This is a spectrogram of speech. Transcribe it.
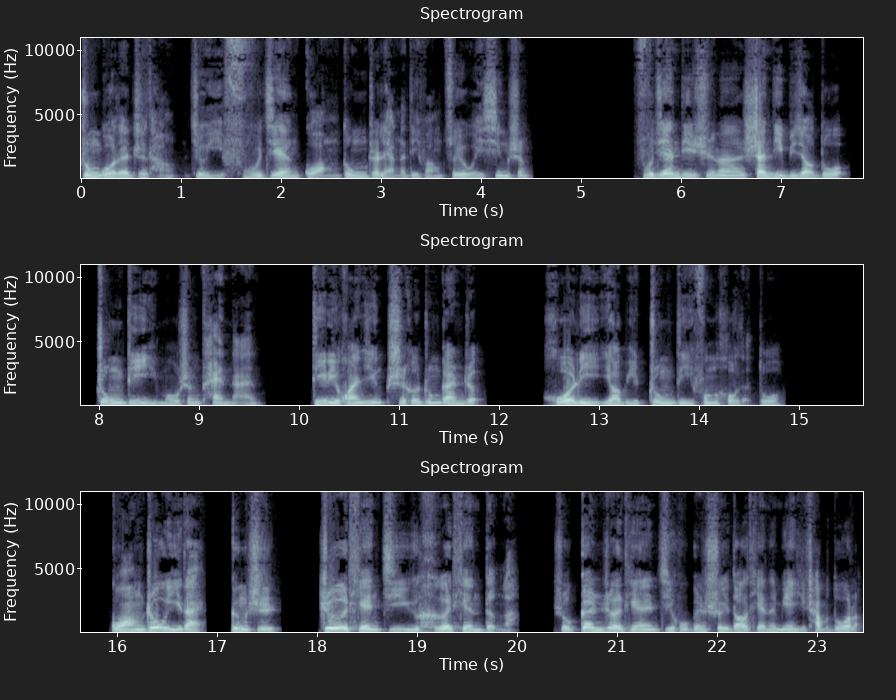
中国的制糖就以福建、广东这两个地方最为兴盛。福建地区呢，山地比较多，种地谋生太难，地理环境适合种甘蔗，获利要比种地丰厚的多。广州一带更是蔗田基于和田等啊，说甘蔗田几乎跟水稻田的面积差不多了。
